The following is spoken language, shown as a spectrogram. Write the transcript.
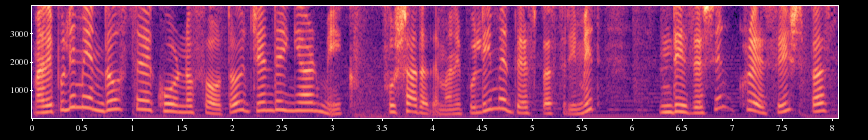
Manipulimi ndodhte kur në foto gjendej një armik. Fushatat e manipulimit dhe spastrimit ndizeshin kryesisht pas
